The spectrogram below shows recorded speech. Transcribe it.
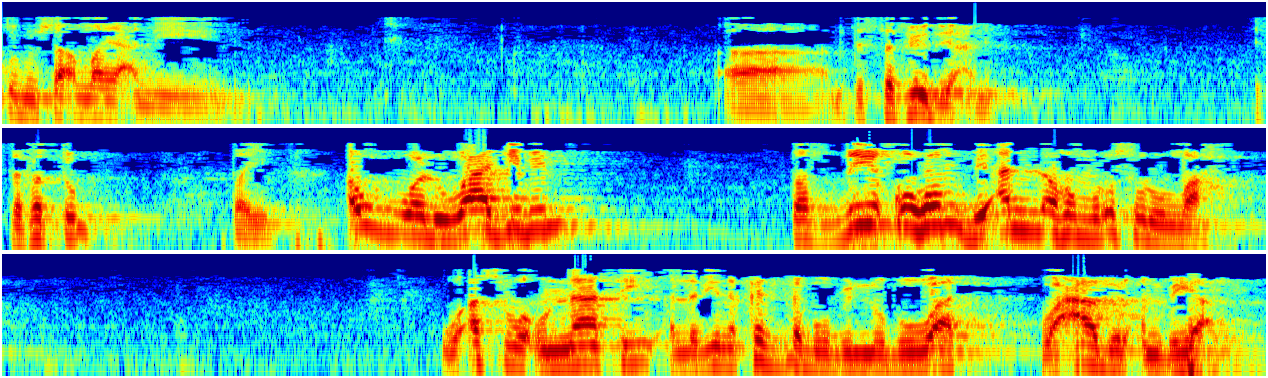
أنتم إن شاء الله يعني آه بتستفيدوا يعني. استفدتم؟ طيب. أول واجب تصديقهم بأنهم رسل الله. وأسوأ الناس الذين كذبوا بالنبوات وعادوا الأنبياء.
